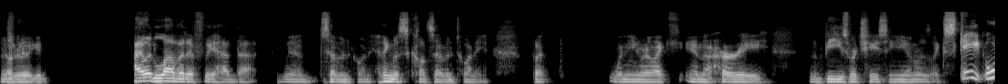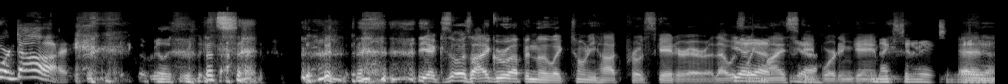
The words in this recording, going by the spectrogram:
It was Okay. really good. I would love it if we had that. We had seven twenty. I think it was called seven twenty. But when you were like in a hurry, the bees were chasing you and it was like skate or die. really, really. That's. yeah, because I grew up in the like Tony Hawk Pro Skater era. That was Yeah, like yeah, my yeah. skateboarding game. next generation. Yeah, and yeah.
